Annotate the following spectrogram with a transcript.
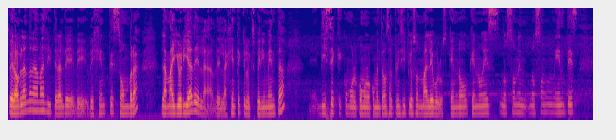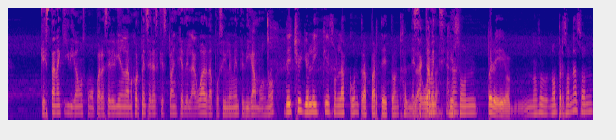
pero hablando nada más literal de, de, de gente sombra, la mayoría de la, de la gente que lo experimenta, eh, dice que como, como lo comentamos al principio son malévolos, que no, que no es, no son, no son entes que están aquí, digamos, como para hacer el bien. A lo mejor pensarías que es tu ángel de la guarda, posiblemente, digamos, ¿no? De hecho, yo leí que son la contraparte de tu ángel de la guarda, Exactamente, que ajá. son pero, no, son- no personas, son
